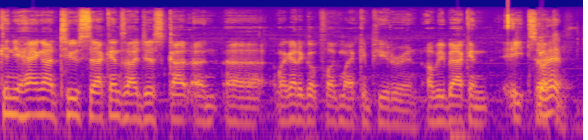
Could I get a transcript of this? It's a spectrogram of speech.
Can you hang on two seconds? I just got an. Uh, I got to go plug my computer in. I'll be back in eight seconds. Go ahead.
